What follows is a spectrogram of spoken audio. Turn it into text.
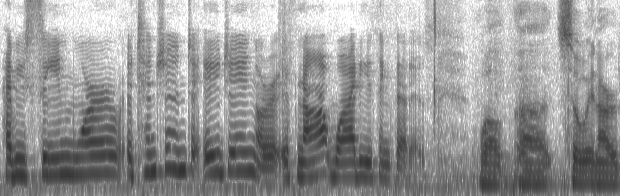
have you seen more attention to aging, or if not, why do you think that is? Well, uh, so in our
